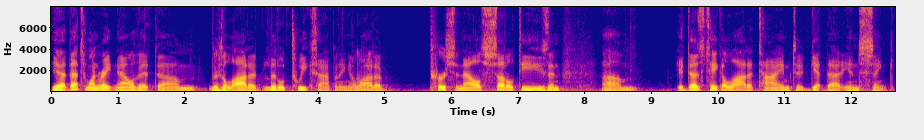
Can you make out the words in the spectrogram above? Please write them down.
Yeah, that's one right now that um, there's a lot of little tweaks happening, a lot Mhm. of personnel subtleties, and um, it does take a lot of time to get that in sync.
